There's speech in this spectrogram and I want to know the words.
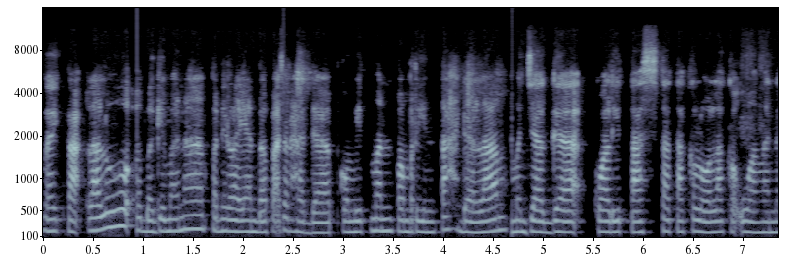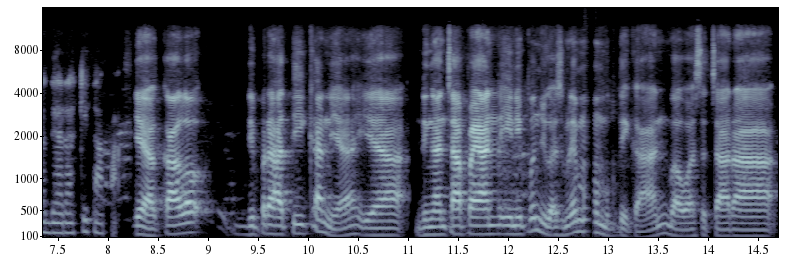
Baik Pak, lalu eh, bagaimana penilaian Bapak terhadap komitmen pemerintah dalam menjaga kualitas tata kelola keuangan negara kita Pak? Ya, kalau diperhatikan ya, ya dengan capaian ini pun juga sebenarnya membuktikan bahwa secara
